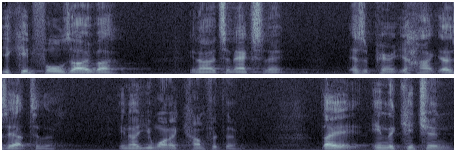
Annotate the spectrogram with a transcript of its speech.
Your kid falls over, you know, it's an accident. As a parent, your heart goes out to them. You know, you want to comfort them. They're in the kitchen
